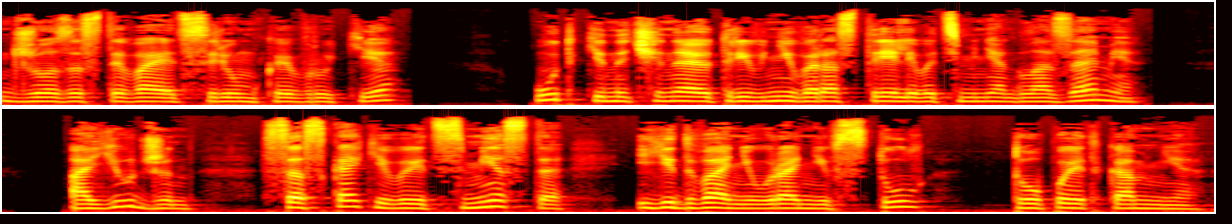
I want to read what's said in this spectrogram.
Джо застывает с рюмкой в руке, утки начинают ревниво расстреливать меня глазами, а Юджин соскакивает с места и, едва не уронив стул, топает ко мне.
